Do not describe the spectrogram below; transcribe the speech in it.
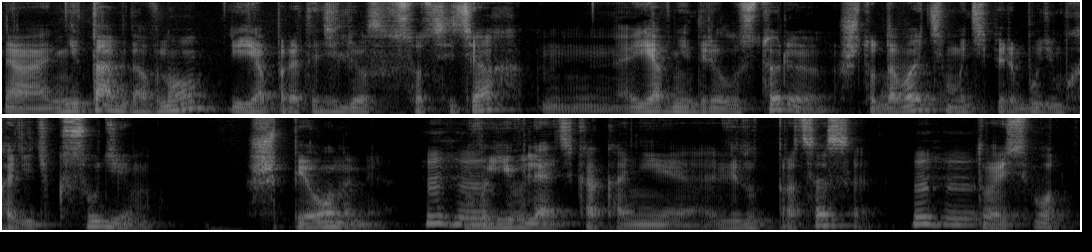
а, не так давно, и я про это делился в соцсетях, я внедрил историю, что давайте мы теперь будем ходить к судьям шпионами, выявлять, как они ведут процессы. То есть вот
